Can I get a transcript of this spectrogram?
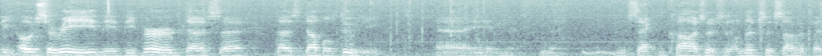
the osiri, the, the verb, does, uh, does double duty. Uh, in the, the second clause, there's an ellipsis of it, but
